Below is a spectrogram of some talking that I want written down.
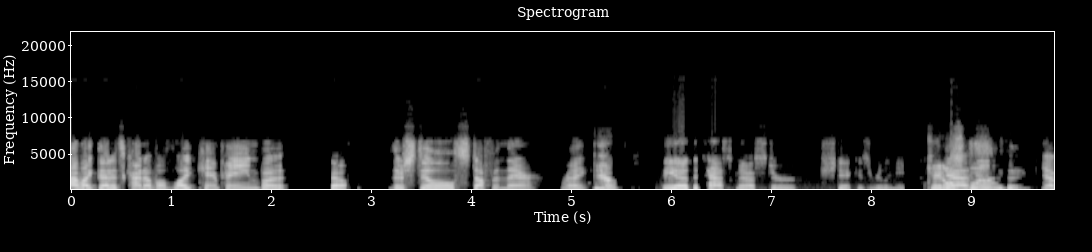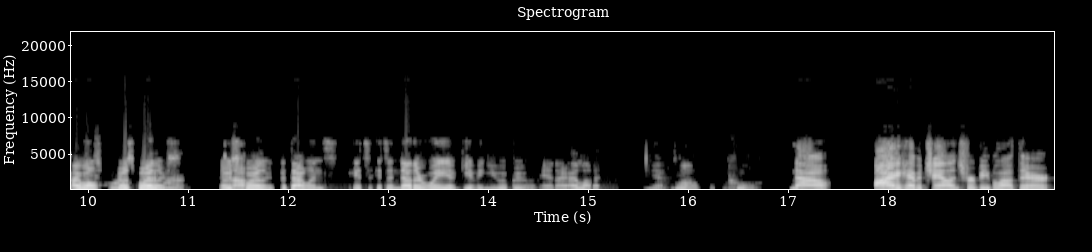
I like that it's kind of a light campaign, but Yeah. there's still stuff in there, right? Yeah. The uh, the Taskmaster shtick is really neat. Okay, don't Yes. spoil anything. Yep. I won't. No spoilers. Alright. No No. spoilers. But that one's it's it's another way of giving you a boon, and I, I love it. Yeah. Well, cool. Now, I have a challenge for people out there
